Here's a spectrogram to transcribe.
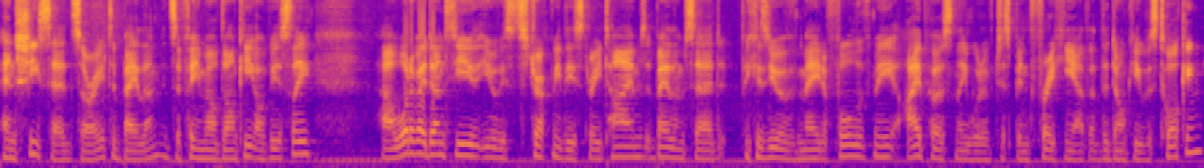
and she said, sorry, to Balaam. It's a female donkey, obviously. Uh, what have I done to you that you have struck me these three times? Balaam said, Because you have made a fool of me. I personally would have just been freaking out that the donkey was talking.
